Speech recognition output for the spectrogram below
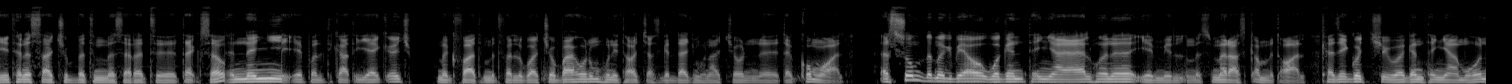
የተነሳችሁበትን መሰረት ጠቅሰው እነኚህ የፖለቲካ ጥያቄዎች መግፋት የምትፈልጓቸው ባይሆኑም ሁኔታዎች አስገዳጅ መሆናቸውን ጠቁመዋል። እርሱም በመግቢያው ወገንተኛ ያልሆነ የሚል መስመር አስቀምጠዋል። ከዜጎች ወገንተኛ መሆን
